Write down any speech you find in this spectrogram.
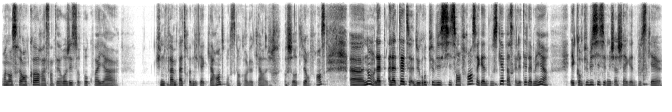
on en serait encore à s'interroger sur pourquoi il y a euh, qu'une femme patronne du CAC 40, bon, c'est encore le cas aujourd'hui en France. non, à la tête du groupe Publicis en France, Agathe Bousquet, parce qu'elle était la meilleure. Et quand Publicis est venu chercher Agathe Bousquet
